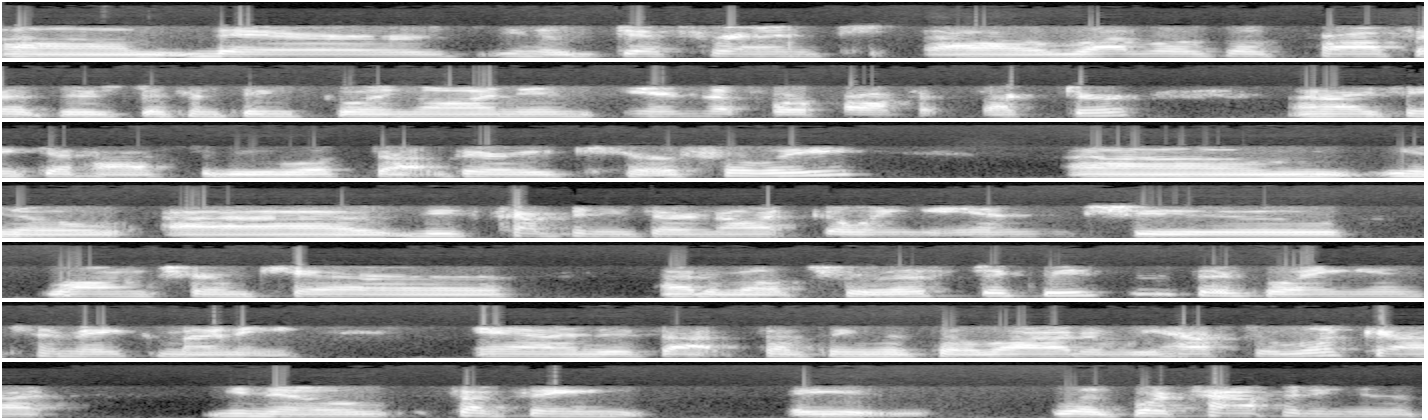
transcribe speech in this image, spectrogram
Um, there's, you know, different uh, levels of profit. There's different things going on in, in the for-profit sector. And I think it has to be looked at very carefully. Um, you know, uh, these companies are not going into long-term care out of altruistic reasons. They're going in to make money. And is that something that's allowed? And we have to look at, you know, something a, like what's happening in the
